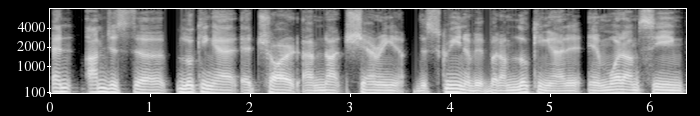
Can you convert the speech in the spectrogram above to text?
And i'm just uh, looking at a chart i'm not sharing the screen of it but i'm looking at it and what i'm seeing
